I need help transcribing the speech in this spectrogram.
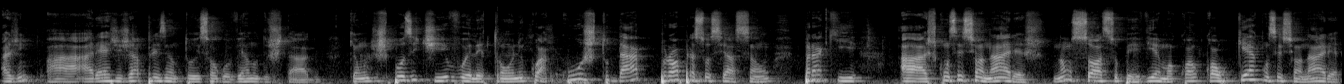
a, gente, a ARERD já apresentou isso ao governo do Estado, que é um dispositivo eletrônico a custo da própria associação para que as concessionárias, não só a Supervia, mas qual, qualquer concessionária,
